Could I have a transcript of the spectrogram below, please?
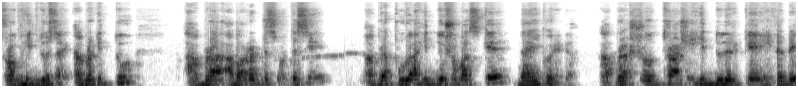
ফ্রম হিন্দু সাইড আমরা কিন্তু আমরা আবারও অ্যাড্রেস করতেছি আমরা পুরা হিন্দু সমাজকে দায়ী করি না। আমরা সন্ত্রাসী হিন্দুদেরকে এখানে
